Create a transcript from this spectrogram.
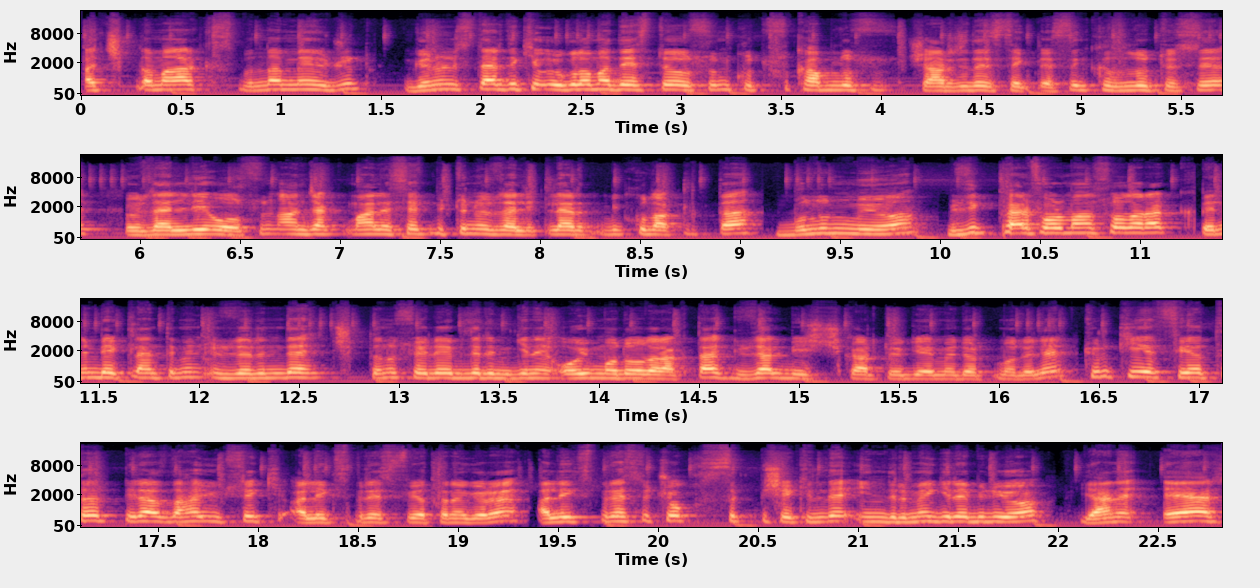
açıklamalar kısmında mevcut. Gönül isterdeki uygulama desteği olsun, kutusu kablosuz şarjı desteklesin, kızıl ötesi özelliği olsun. Ancak maalesef bütün özellikler bir kulaklıkta bulunmuyor. Müzik performansı olarak benim beklentimin üzerinde çıktığını söyleyebilirim. Yine oyun modu olarak da güzel bir iş çıkartıyor GM4 modeli. Türkiye fiyatı biraz daha yüksek AliExpress fiyatına göre. AliExpress'te çok sık bir şekilde indirime girebiliyor. Yani eğer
